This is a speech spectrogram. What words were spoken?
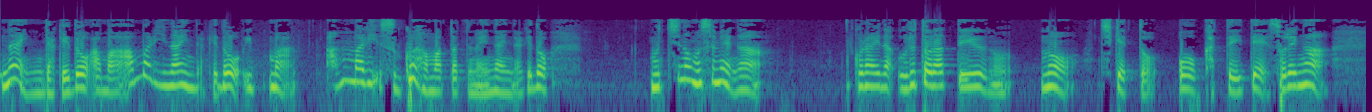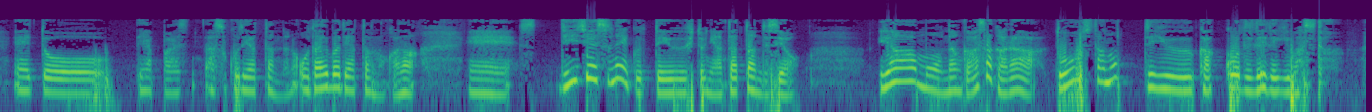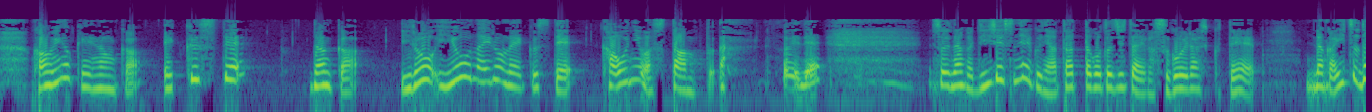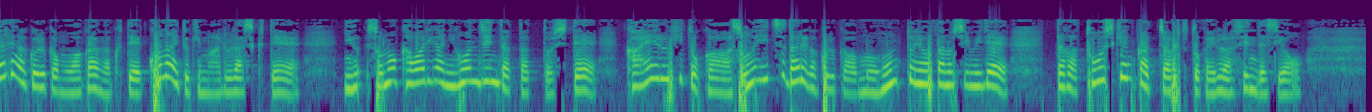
ないんだけど、あ、まあ、あんまりいないんだけど、まあ、あんまりすっごいハマったってのはいないんだけど、うちの娘が、この間ウルトラっていうののチケットを買っていて、それが、えっ、ー、と、やっぱ、あそこでやったんだな。お台場でやったのかな。えー、DJ スネークっていう人に当たったんですよ。いやーもうなんか朝からどうしたのっていう格好で出てきました。髪の毛になんかエクステ、なんか色、異様な色のエクステ顔にはスタンプ。それで、それなんか DJ スネークに当たったこと自体がすごいらしくて、なんかいつ誰が来るかもわかんなくて、来ない時もあるらしくて、その代わりが日本人だったとして、買える日とか、そのいつ誰が来るかはもう本当にお楽しみで、だから投資券買っちゃう人とかいるらしいんですよ。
